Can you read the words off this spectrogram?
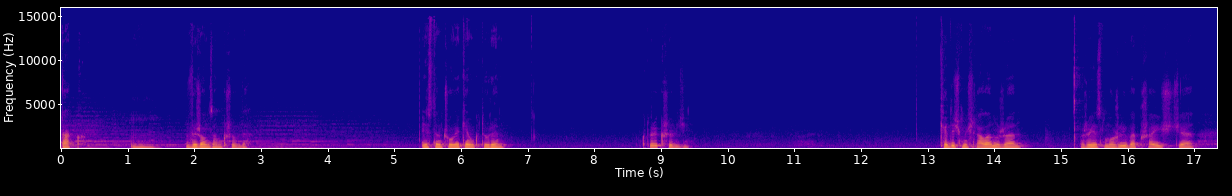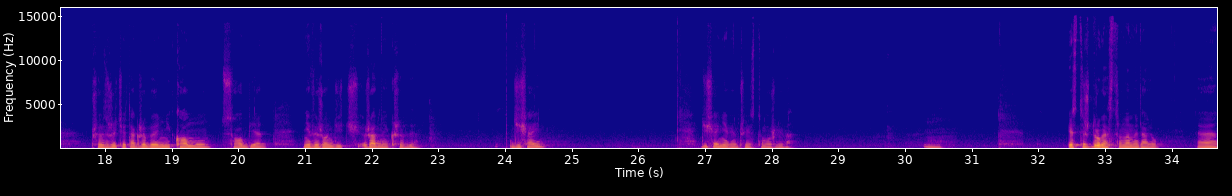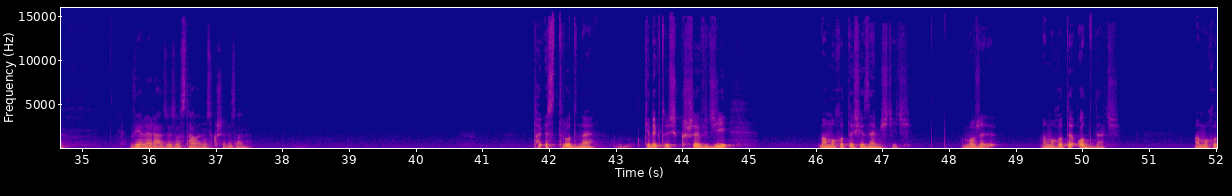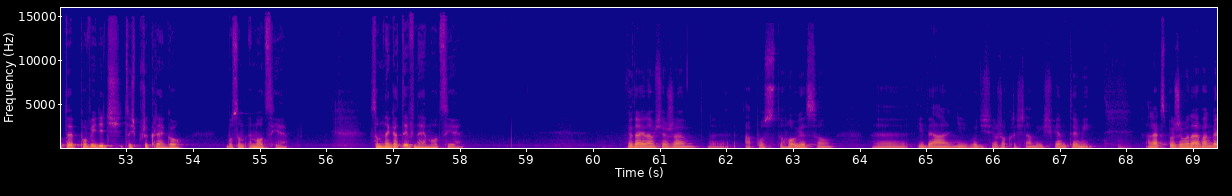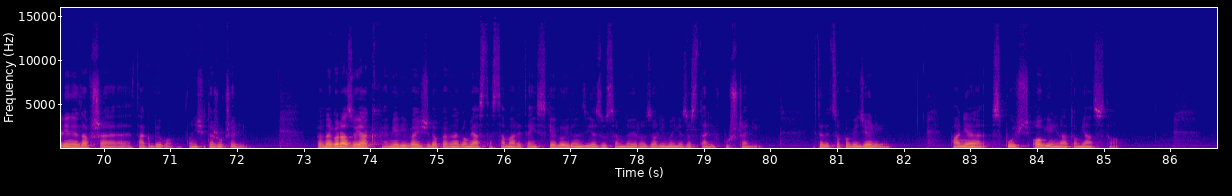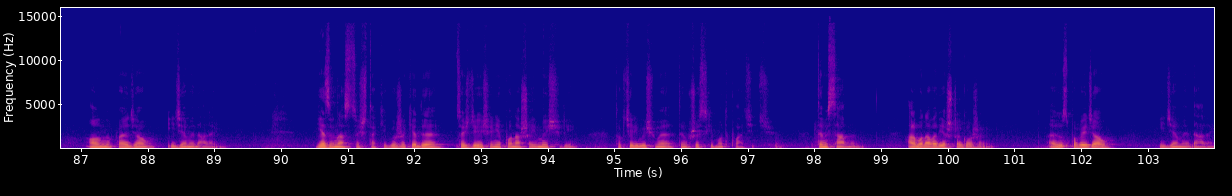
Tak, mm, wyrządzam krzywdę. Jestem człowiekiem, który, który krzywdzi. Kiedyś myślałem, że, że jest możliwe przejście przez życie tak, żeby nikomu, sobie nie wyrządzić żadnej krzywdy. Dzisiaj? Dzisiaj nie wiem, czy jest to możliwe. Jest też druga strona medalu. E, wiele razy zostałem skrzywdzony. To jest trudne. Kiedy ktoś krzywdzi, mam ochotę się zemścić. Może mam ochotę oddać. Mam ochotę powiedzieć coś przykrego, bo są emocje. Są negatywne emocje. Wydaje nam się, że e, apostołowie są e, idealni, bo dzisiaj już określamy ich świętymi. Ale jak spojrzymy na Ewangelię, nie zawsze tak było. Oni się też uczyli. Pewnego razu, jak mieli wejść do pewnego miasta samarytańskiego, idąc z Jezusem do Jerozolimy, nie zostali wpuszczeni. I wtedy co powiedzieli? Panie, spuść ogień na to miasto. On powiedział: Idziemy dalej. Jest w nas coś takiego, że kiedy coś dzieje się nie po naszej myśli, to chcielibyśmy tym wszystkim odpłacić. Tym samym. Albo nawet jeszcze gorzej. A Jezus powiedział: Idziemy dalej.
